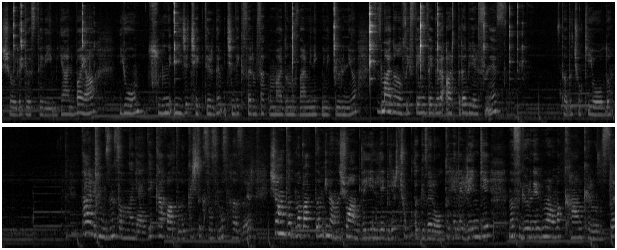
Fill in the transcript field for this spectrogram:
şöyle göstereyim. Yani bayağı yoğun. Suyunu iyice çektirdim. İçindeki sarımsak ve maydanozlar minik minik görünüyor. Siz maydanozu isteğinize göre arttırabilirsiniz. Tadı çok iyi oldu. Tarifimizin sonuna geldik. Kahvaltılık kışlık sosumuz hazır. Şu an tadına baktığım inanın şu an bile yenilebilir. Çok da güzel oldu. Hele rengi nasıl görünüyor bilmiyorum ama kan kırmızısı.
